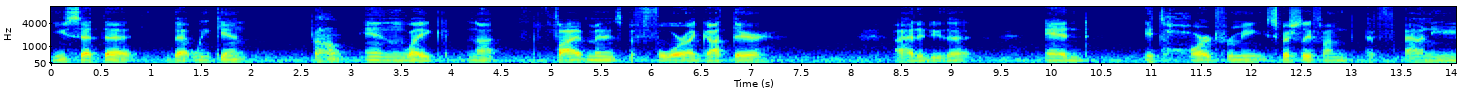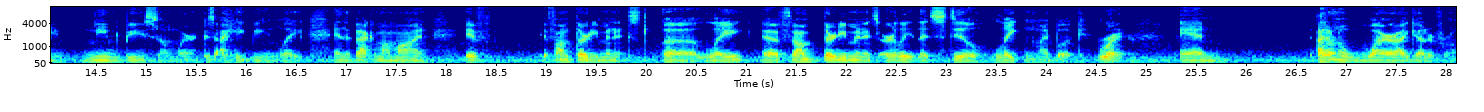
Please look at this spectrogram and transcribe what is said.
you said that that weekend, uh huh. and like not five minutes before I got there, I had to do that, and it's hard for me, especially if I'm if I need need to be somewhere because I hate being late. In the back of my mind, if if I'm 30 minutes uh, late, if I'm 30 minutes early, that's still late in my book, Right. And I don't know where I got it from.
